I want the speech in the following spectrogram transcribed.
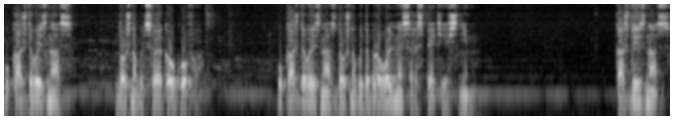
У каждого из нас должна быть своя Голгофа. У каждого из нас должно быть добровольное сораспятие с Ним. Каждый из нас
